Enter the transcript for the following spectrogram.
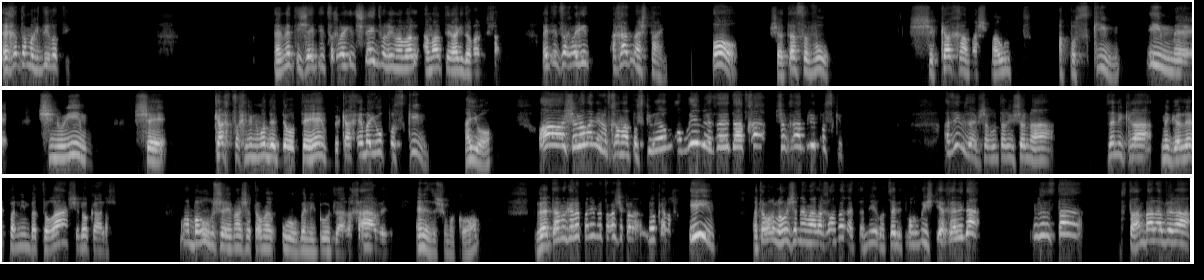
איך אתה מגדיר אותי? האמת היא שהייתי צריך להגיד שני דברים, אבל אמרתי רק דבר אחד. הייתי צריך להגיד אחד מהשתיים. או שאתה סבור שככה משמעות הפוסקים עם uh, שינויים שכך צריך ללמוד את דעותיהם, וכך הם היו פוסקים היום, או שלא מעניין אותך מה הפוסקים אומרים, וזה דעתך שלך בלי פוסקים. אז אם זו האפשרות הראשונה, זה נקרא מגלה פנים בתורה שלא כהלכה. כלומר, ברור שמה שאתה אומר הוא בניגוד להלכה ואין איזשהו מקום, ואתה מגלה פנים בתורה שלא כהלכה. אם אתה אומר, לא משנה מה ההלכה אומרת, אני רוצה לתמוך באשתי אחרי לידה, זה סתם, סתם בעל עבירה,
